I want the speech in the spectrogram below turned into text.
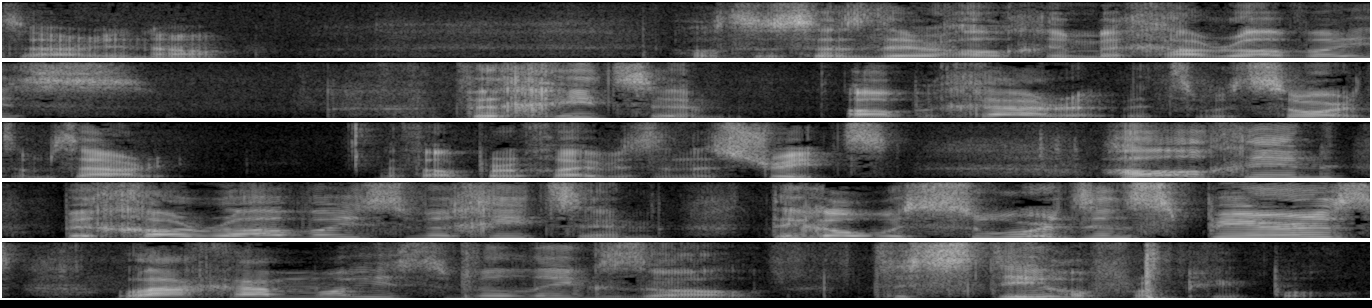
Sorry, no. Also says there Holchim Becharavis. V'chitzim, oh, b'charev, it's with swords, I'm sorry. With upper chayvus in the streets. Halchin b'charavos v'chitzim. They go with swords and spears, lachamois v'ligzal, to steal from people.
